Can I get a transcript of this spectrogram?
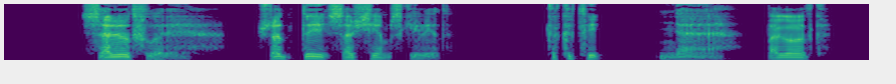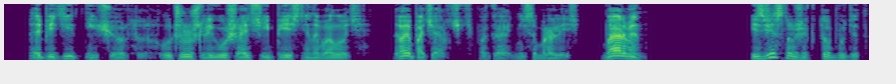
— Салют, Флори. Что ты совсем скелет? — Как и ты. — Да, погодка. Аппетит ни к черту. Лучше уж лягушачьи песни на болоте. Давай по чарочке, пока не собрались. Бармен! — Известно уже, кто будет?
